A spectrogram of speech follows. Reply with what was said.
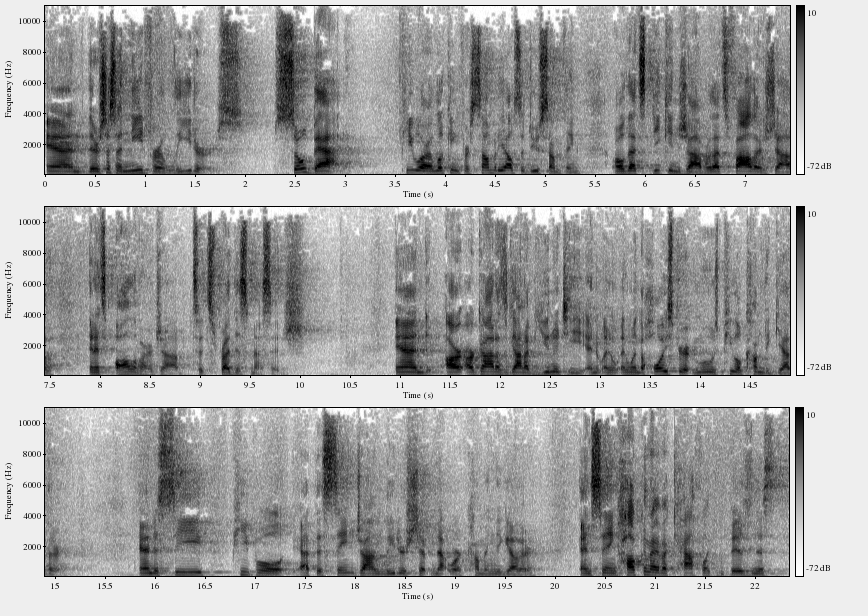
and there's just a need for leaders. So bad. People are looking for somebody else to do something. Oh, that's deacon's job or that's father's job. And it's all of our job to spread this message. And our, our God is a God of unity. And, and, and when the Holy Spirit moves, people come together. And to see people at the St. John Leadership Network coming together and saying, How can I have a Catholic business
